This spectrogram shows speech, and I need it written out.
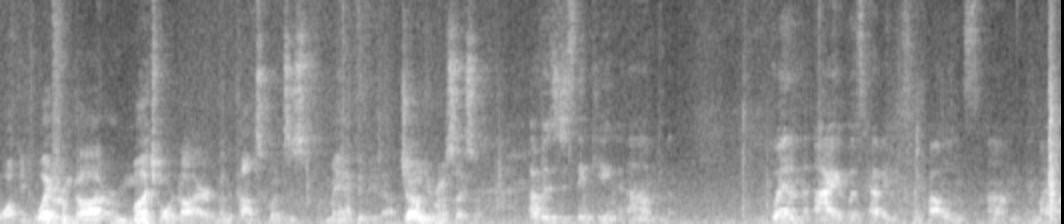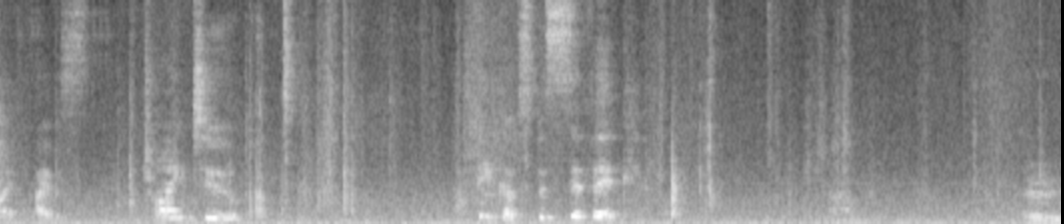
walking away from God are much more dire than the consequences man can be out. Joan, you were going to say something? I was just thinking, um, when I was having some problems, um, in my life, I was trying to think of specific, um, mm?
